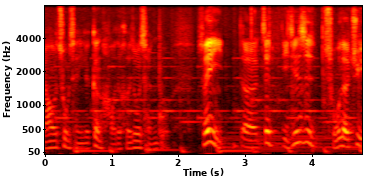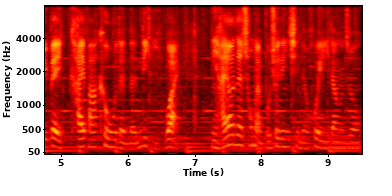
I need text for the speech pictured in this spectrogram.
然后促成一个更好的合作成果。所以，呃，这已经是除了具备开发客户的能力以外，你还要在充满不确定性的会议当中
